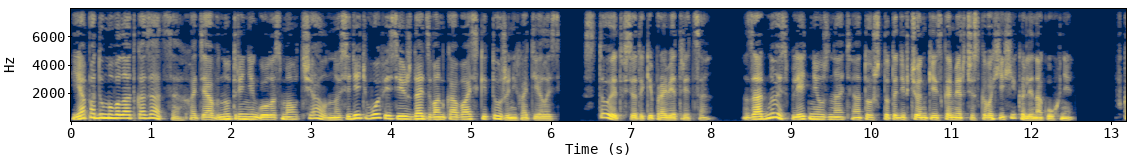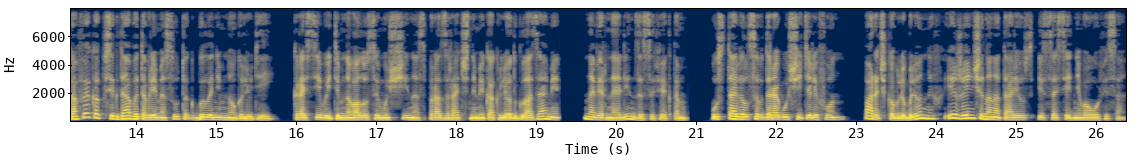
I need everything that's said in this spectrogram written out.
Я подумывала отказаться, хотя внутренний голос молчал, но сидеть в офисе и ждать звонка Васьки тоже не хотелось. Стоит все-таки проветриться. Заодно и сплетни узнать, а то что-то девчонки из коммерческого хихикали на кухне. В кафе, как всегда, в это время суток было немного людей. Красивый темноволосый мужчина с прозрачными, как лед, глазами, наверное, линзы с эффектом, уставился в дорогущий телефон. Парочка влюбленных и женщина-нотариус из соседнего офиса.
